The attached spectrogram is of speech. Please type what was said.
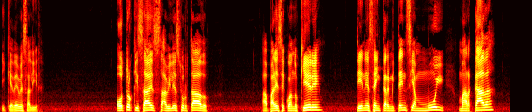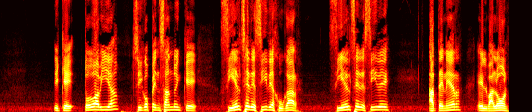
y que debe salir. Otro quizá es Avilés Hurtado. Aparece cuando quiere. Tiene esa intermitencia muy marcada. Y que todavía sigo pensando en que si él se decide a jugar, si él se decide a tener el balón,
